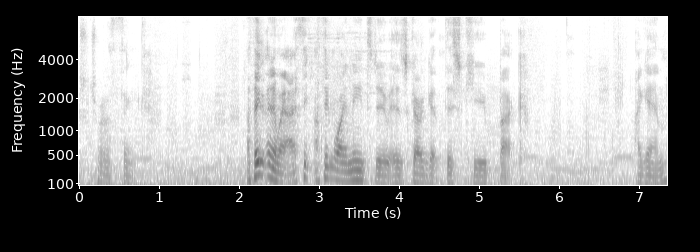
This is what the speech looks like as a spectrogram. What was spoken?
Just trying to think. I think anyway. I think I think what I need to do is go and get this cube back again.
